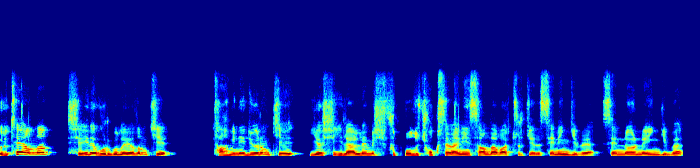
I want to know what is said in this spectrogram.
öte yandan şeyi de vurgulayalım ki tahmin ediyorum ki yaşı ilerlemiş futbolu çok seven insan da var Türkiye'de senin gibi, senin örneğin gibi.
